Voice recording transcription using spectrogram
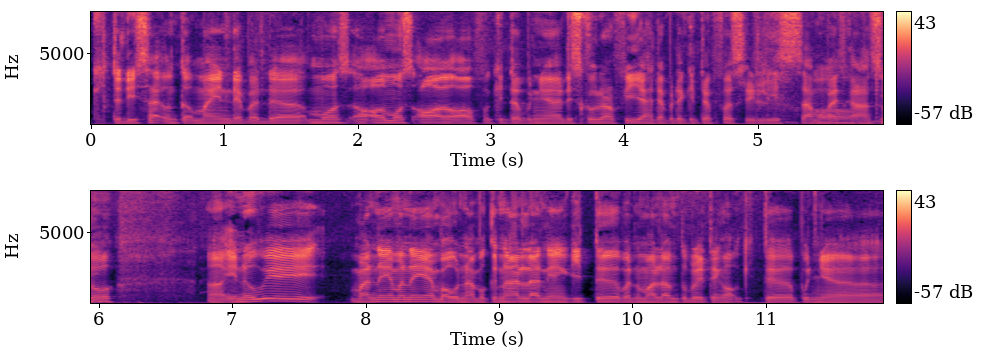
kita decide untuk main daripada most uh, almost all of kita punya discography lah daripada kita first release sampai Oh, oh, sekarang. So uh, in a way mana-mana yang baru nak berkenalan dengan kita pada malam tu boleh tengok kita punya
